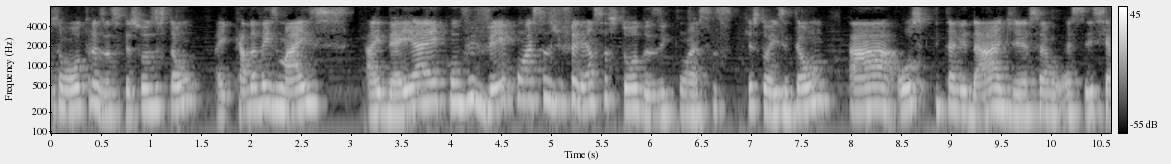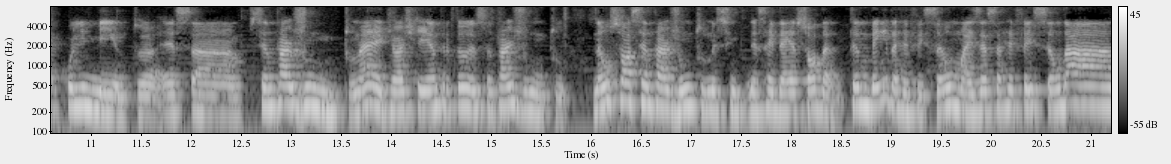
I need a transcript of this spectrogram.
são outras, as pessoas estão aí cada vez mais a ideia é conviver com essas diferenças todas e com essas questões. Então, a hospitalidade, essa, esse acolhimento, essa sentar junto, né? Que eu acho que entra todo sentar junto não só sentar junto nesse, nessa ideia só da, também da refeição, mas essa refeição da,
